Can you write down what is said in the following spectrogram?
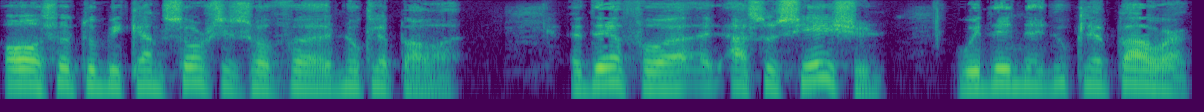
also to become sources of uh, nuclear power. And therefore, association within the nuclear power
